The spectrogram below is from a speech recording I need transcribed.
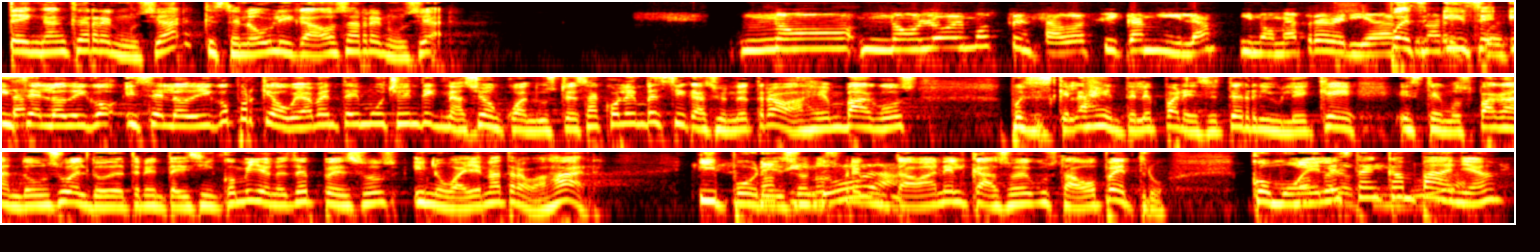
tengan que renunciar, que estén obligados a renunciar. No, no lo hemos pensado así, Camila, y no me atrevería a dar Pues una y se, y respuesta. se lo digo y se lo digo porque obviamente hay mucha indignación cuando usted sacó la investigación de trabajo en vagos, pues es que a la gente le parece terrible que estemos pagando un sueldo de 35 millones de pesos y no vayan a trabajar. Y por No, eso nos duda. preguntaban el caso de Gustavo Petro. Como No, él está en campaña,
